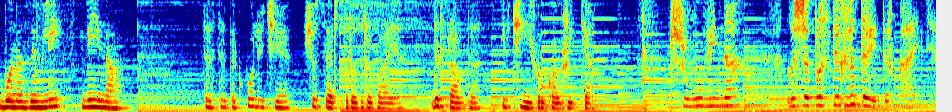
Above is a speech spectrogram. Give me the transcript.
бо на землі війна. Це все так боляче, що серце розриває, де правда і в чиїх руках життя. Чому війна лише простих людей торкається,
